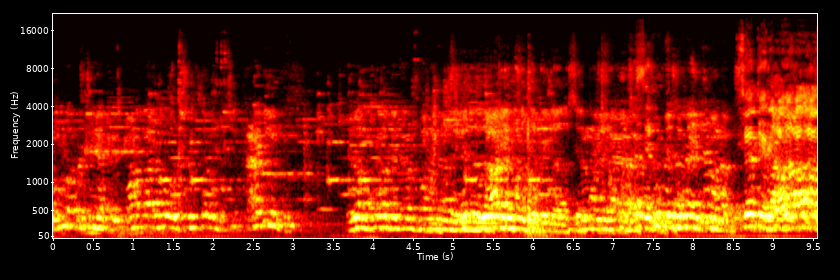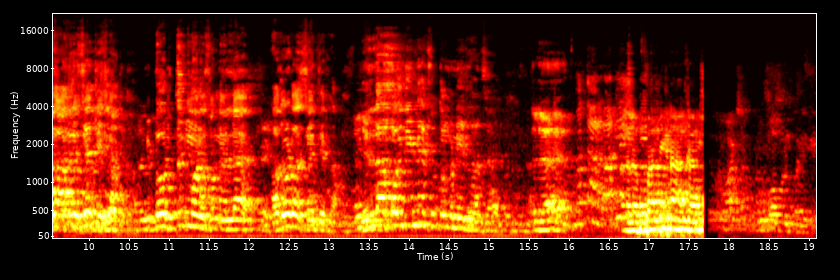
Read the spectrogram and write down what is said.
ரொம்ப பிரச்சனையா இருக்கு போன ஒரு சிறுத்தை வந்துச்சு கணக்கு இருக்கு சேர்த்திடலாம். இப்போ ஒரு தீர்மானம் சொன்னேன்ல அதோட சேர்த்திடலாம். எல்லா பகுதியுமே சுத்தம் பண்ணிடலாம் சார். இதுல பாத்தீங்கன்னா ஒரு வாட்ஸ்அப் குரூப் ஓபன் அப்ப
